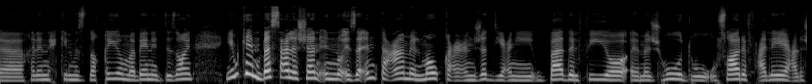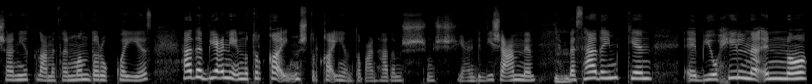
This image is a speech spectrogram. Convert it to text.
ال خلينا نحكي المصداقية وما بين الديزاين يمكن بس علشان إنه إذا أنت عامل موقع عن جد يعني باذل فيه مجهود وصارف عليه علشان يطلع مثلا منظره كويس هذا بيعني إنه تلقائي مش تلقائيا طبعا هذا مش مش يعني بديش أعمم. بس هذا يمكن بيوحي لنا إنه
